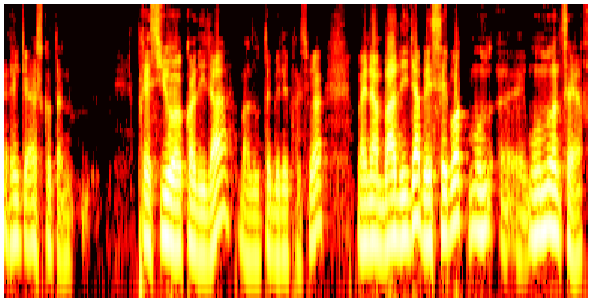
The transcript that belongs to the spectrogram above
erri askotan. Prezioak dira, badute bere prezioa, baina badira bezeroak eh, munduan zehar.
